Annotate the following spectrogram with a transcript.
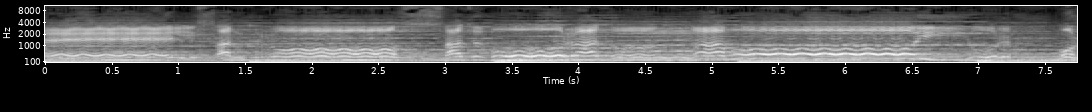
Elsan grossat voratun avoiur, or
